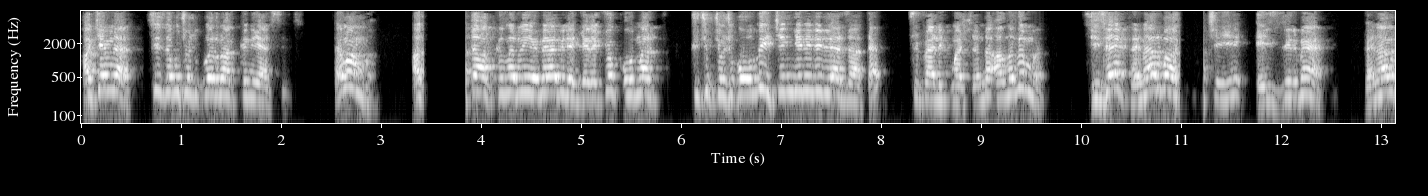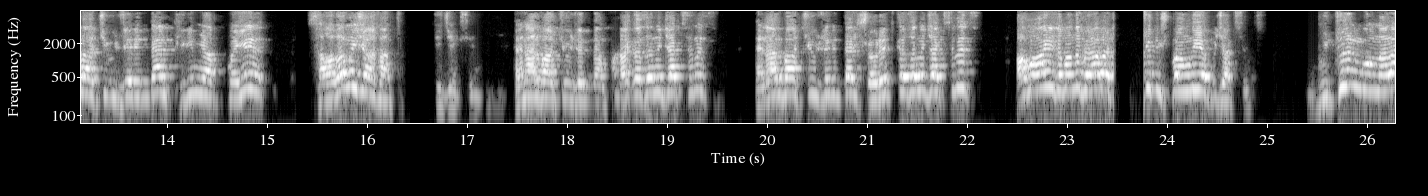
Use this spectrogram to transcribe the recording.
Hakemler siz de bu çocukların hakkını yersiniz. Tamam mı? Hatta hakklarını yemeye bile gerek yok. Onlar küçük çocuk olduğu için yenilirler zaten. Süper Lig maçlarında anladın mı? Size Fenerbahçe'yi ezdirme, Fenerbahçe üzerinden prim yapmayı sağlamayacağız artık diyeceksin. Fenerbahçe üzerinden para kazanacaksınız. Fenerbahçe üzerinden şöhret kazanacaksınız. Ama aynı zamanda Fenerbahçe düşmanlığı yapacaksınız. Bütün bunlara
